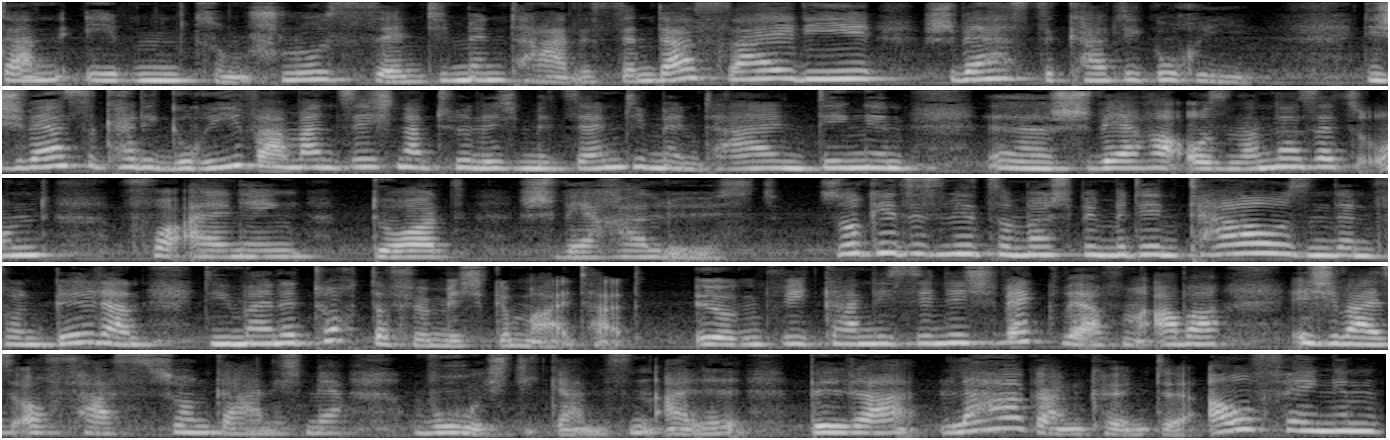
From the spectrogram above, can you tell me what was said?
dann eben zum Schluss Sentimentales. Denn das sei die schwerste Kategorie. Die schwerste Kategorie, weil man sich natürlich mit sentimentalen Dingen äh, schwerer auseinandersetzt und vor allen Dingen dort schwerer löst. So geht es mir zum Beispiel mit den Tausenden von Bildern, die meine Tochter für mich gemalt hat. Irgendwie kann ich sie nicht wegwerfen, aber ich weiß auch fast schon gar nicht mehr, wo ich die ganzen alle Bilder lagern könnte. Aufhängen,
